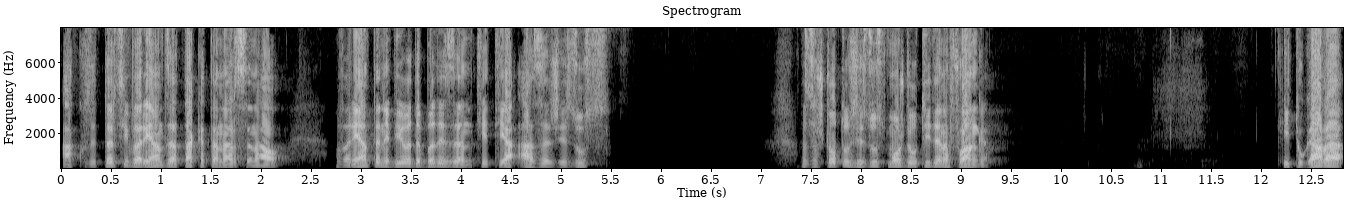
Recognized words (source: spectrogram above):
ако се търси вариант за атаката на Арсенал, варианта не бива да бъде за Анкетия, а за Жезус. Защото Жезус може да отиде на фланга. И тогава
